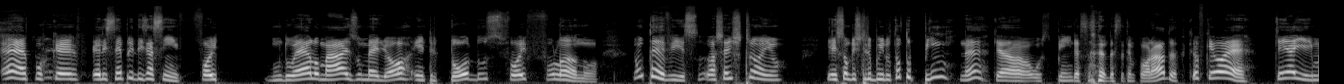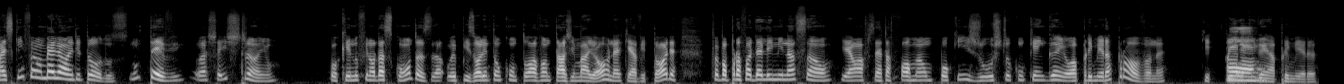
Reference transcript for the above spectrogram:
É, é, porque eles sempre dizem assim, foi um duelo, mas o melhor entre todos foi fulano. Não teve isso. Eu achei estranho. Eles estão distribuindo tanto pin, né? Que é os pin dessa, dessa temporada. Que eu fiquei, ué, quem aí? Mas quem foi o melhor entre todos? Não teve. Eu achei estranho. Porque no final das contas, o episódio então contou a vantagem maior, né? Que é a vitória. Foi pra prova da eliminação. E é uma certa forma um pouco injusto com quem ganhou a primeira prova, né? Que teve é. que ganhar a primeira.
